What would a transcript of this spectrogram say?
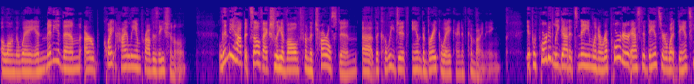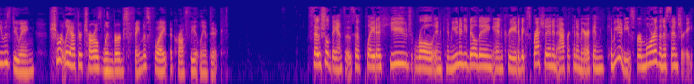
along the way, and many of them are quite highly improvisational. Lindy Hop itself actually evolved from the Charleston, uh, the collegiate, and the breakaway kind of combining. It purportedly got its name when a reporter asked a dancer what dance he was doing shortly after Charles Lindbergh's famous flight across the Atlantic. Social dances have played a huge role in community building and creative expression in African American communities for more than a century.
